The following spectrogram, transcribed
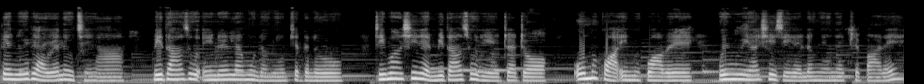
တင်မျိုးပြရဲလုပ်ခြင်းဟာမိသားစုအိမ်တွင်းလက်မှုလုပ်ငန်းဖြစ်တယ်လို့ ဒီမှာရှိတဲ့မိသားစုတွေအတွက်တော့အိုးမကွာအိမ်မကွာပဲဝင်ငွေရရှိစေတဲ့လုပ်ငန်းလည်းဖြစ်ပါတယ်။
